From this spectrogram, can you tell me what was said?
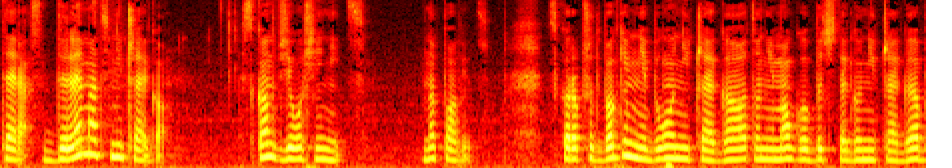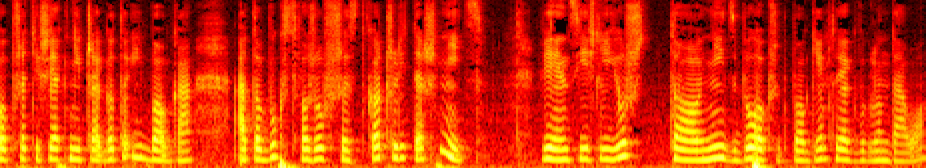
Teraz dylemat niczego. Skąd wzięło się nic? No powiedz. Skoro przed Bogiem nie było niczego, to nie mogło być tego niczego, bo przecież jak niczego, to i Boga, a to Bóg stworzył wszystko, czyli też nic. Więc jeśli już to nic było przed Bogiem, to jak wyglądało?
